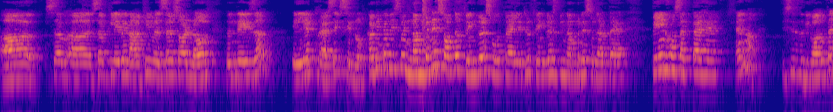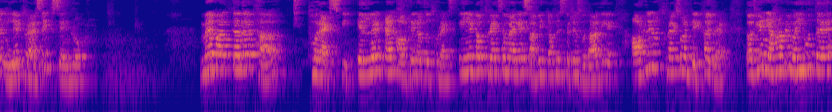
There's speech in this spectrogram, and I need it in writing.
uh, subclavian artery vessels or nerves, then there is a इलेक्ट थोरेसिक सिंड्रोम कभी कभी इसमें नंबनेस ऑफ़ द फिंगर्स होता है लिटिल फिंगर्स भी नंबनेस हो जाता है। पेन हो सकता है है ना? This is because of the इलेक्ट थोरेसिक सिंड्रोम मैं बात कर रहा था थोरैक्स की inlet and outlet of the thorax inlet of thorax मैंने सभी काफ़ी स्ट्रक्चर्स बता दिए। आउटलेट ऑफ़ थोरैक्स अगर देखा जाए तो अगेन यहाँ भी वही होता है।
